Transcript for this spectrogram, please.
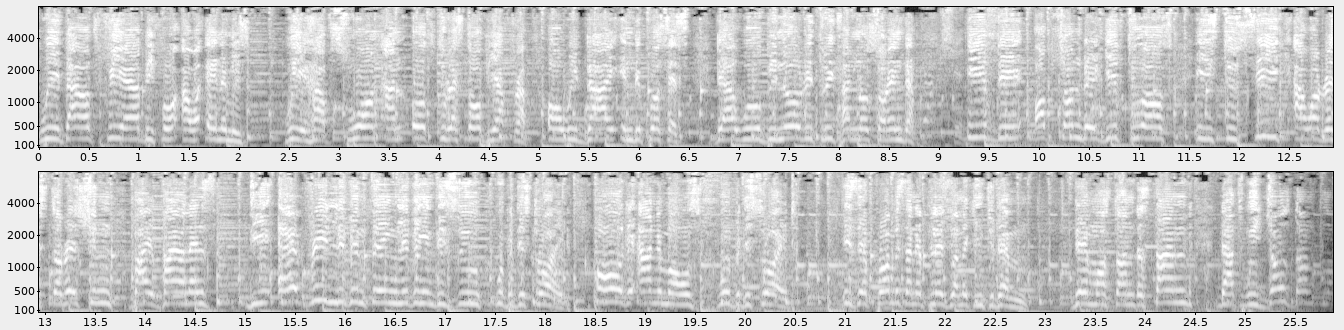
without fear before our enemies. We have sworn an oath to restore Biafra or we die in the process. There will be no retreat and no surrender. If the option they give to us is to seek our restoration by violence, the every living thing living in the zoo will be destroyed. All the animals will be destroyed. It's a promise and a pledge we're making to them. They must understand that we just don't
